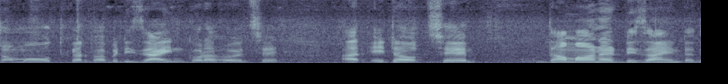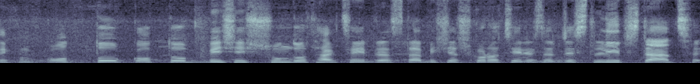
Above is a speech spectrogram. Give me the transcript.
চমৎকারভাবে ডিজাইন করা হয়েছে। আর এটা হচ্ছে দামানের ডিজাইনটা দেখুন কত কত বেশি সুন্দর থাকছে এই ড্রেসটা বিশেষ করে হচ্ছে এই ড্রেসের যে স্লিপসটা আছে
